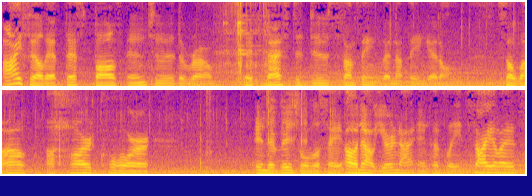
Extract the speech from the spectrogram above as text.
I feel that this falls into the realm. It's best to do something than nothing at all. So while a hardcore individual will say, oh no, you're not in complete silence,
